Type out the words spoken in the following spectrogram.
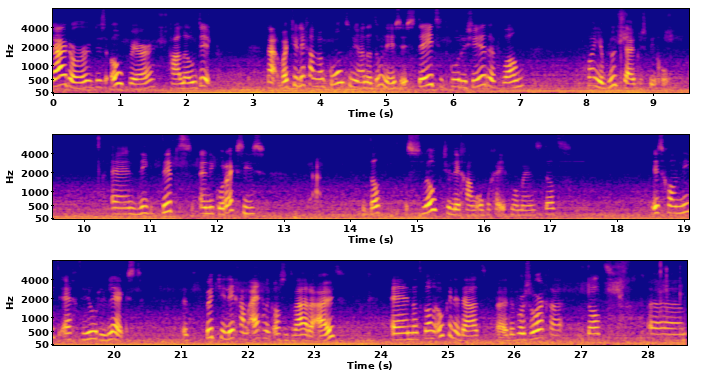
daardoor dus ook weer hallo dip. Nou, wat je lichaam dan continu aan het doen is, is steeds het corrigeren van, van je bloedsuikerspiegel. En die dips en die correcties dat sloopt je lichaam op een gegeven moment. Dat is gewoon niet echt heel relaxed. Het put je lichaam eigenlijk als het ware uit. En dat kan ook inderdaad uh, ervoor zorgen dat uh,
